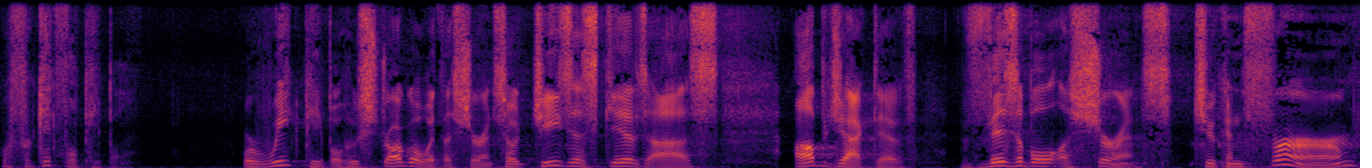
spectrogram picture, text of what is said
we're forgetful people. We're weak people who struggle with assurance. So Jesus gives us objective, visible assurance to confirm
